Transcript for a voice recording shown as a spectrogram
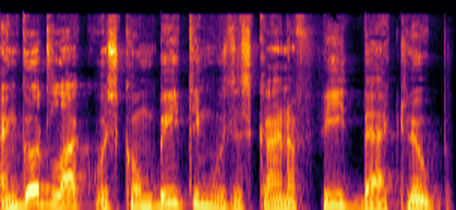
and good luck with competing with this kind of feedback loop.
